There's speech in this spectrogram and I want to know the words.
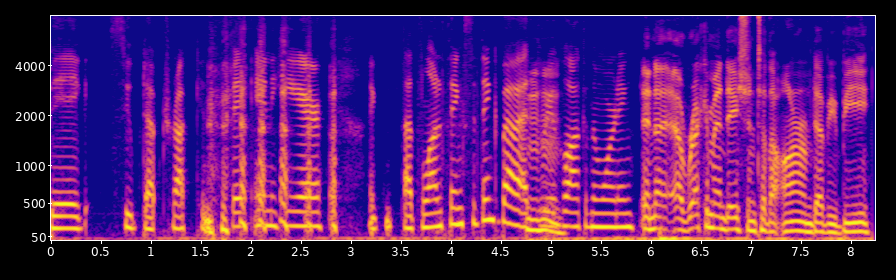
big souped up truck can fit in here. Like that's a lot of things to think about at Mm-hmm. three o'clock in the morning. And a, a recommendation to the RMWB:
